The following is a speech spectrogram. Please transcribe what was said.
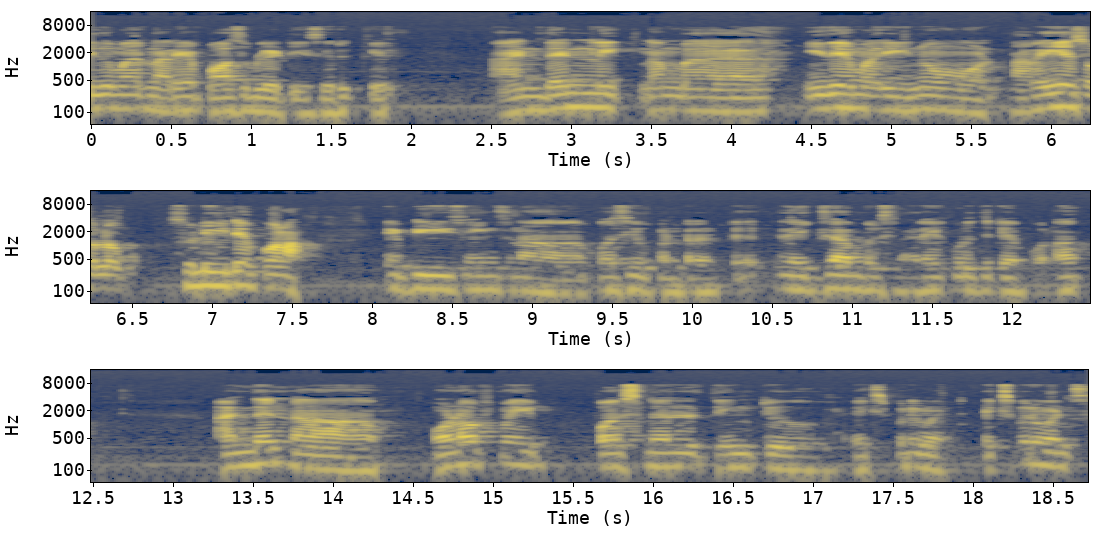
இது மாதிரி நிறைய பாசிபிலிட்டிஸ் இருக்கு. அண்ட் தென் லைக் நம்ம இதே மாதிரி இன்னும் நிறைய சொல்ல சொல்லிக்கிட்டே போகலாம் எப்படி சயின்ஸ் நான் பர்சீவ் பண்ணுறேன்ட்டு எக்ஸாம்பிள்ஸ் நிறைய கொடுத்துட்டே போகலாம் and then one of my personal thing to experiment experiments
